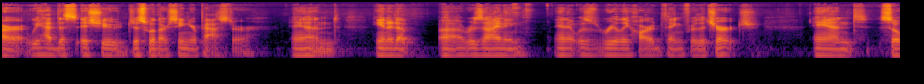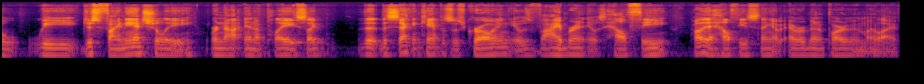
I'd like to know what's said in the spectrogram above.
our we had this issue just with our senior pastor, and he ended up uh, resigning, and it was a really hard thing for the church, and so we just financially were not in a place like the the second campus was growing, it was vibrant, it was healthy, probably the healthiest thing I've ever been a part of in my life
